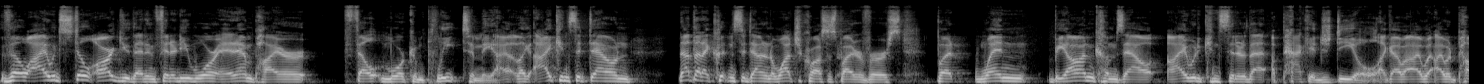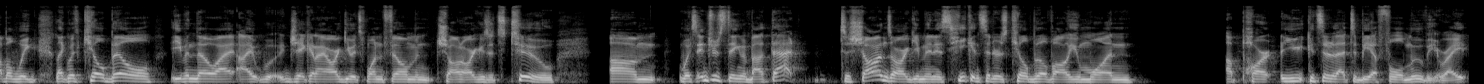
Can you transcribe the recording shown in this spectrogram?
Though I would still argue that Infinity War and Empire felt more complete to me. I like I can sit down. Not that I couldn't sit down and watch Across the Spider Verse, but when Beyond comes out, I would consider that a package deal. Like I, I, would- I would probably like with Kill Bill, even though I, I, Jake and I argue it's one film and Sean argues it's two. Um, what's interesting about that, to Sean's argument, is he considers Kill Bill Volume One a part. You consider that to be a full movie, right?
